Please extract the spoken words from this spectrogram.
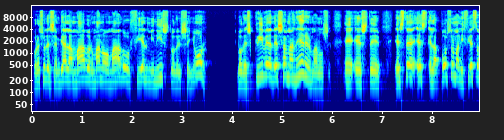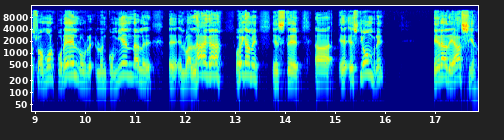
Por eso les envía al amado, hermano amado, fiel ministro del Señor. Lo describe de esa manera, hermanos. Eh, este, este es, el apóstol manifiesta su amor por él, lo, encomienda, le, eh, lo halaga. Óigame, este, ah, e, este hombre era de Asia,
